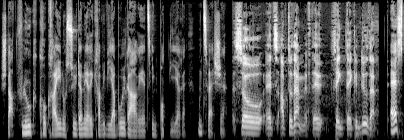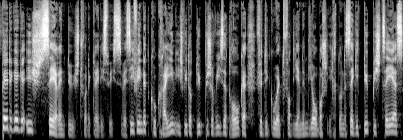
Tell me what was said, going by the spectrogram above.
statt Flugkokain aus Südamerika wie via Bulgarien zu importieren und zu waschen. So it's up to them if they think they can do that. Die SP dagegen ist sehr enttäuscht von der Credit Suisse, weil sie findet, Kokain ist wieder typischerweise Droge für die gut verdienende Oberschicht. Und es sage typisch CS,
